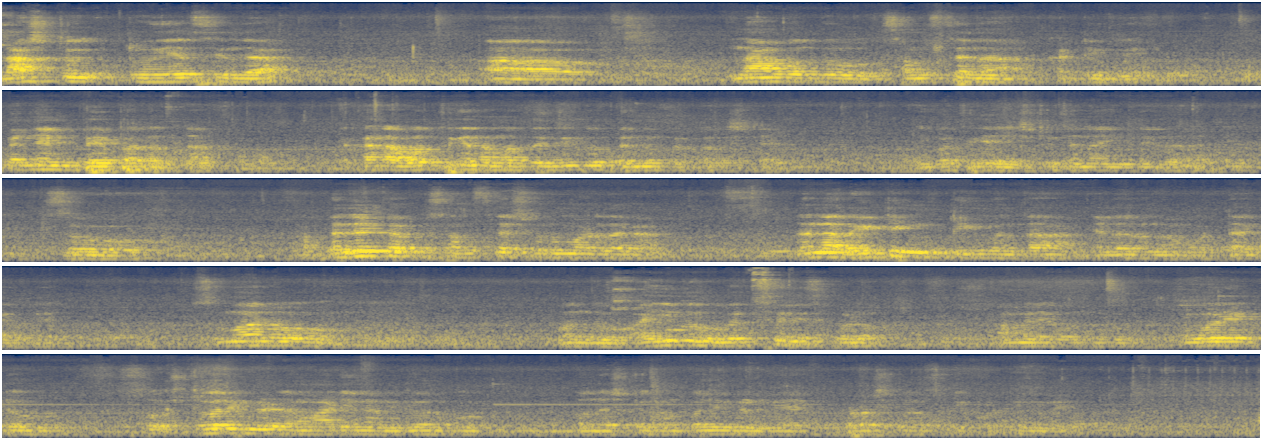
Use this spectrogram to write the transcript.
ಲಾಸ್ಟ್ ಟೂ ಇಯರ್ಸಿಂದ ನಾವೊಂದು ಸಂಸ್ಥೆನ ಕಟ್ಟಿದ್ವಿ. ಪೆನ್ ಆ್ಯಂಡ್ ಪೇಪರ್ ಅಂತ. ಯಾಕಂದ್ರೆ ಅವತ್ತಿಗೆ ನಮ್ಮ ಪೆನ್ನು ಪೇಪರ್ ಅಷ್ಟೇ. ಇವತ್ತಿಗೆ ಎಷ್ಟು ಜನ ಇಲ್ಲಿದ್ದಾರೆ ಸೊ ಆ ಪೇಪರ್ ಸಂಸ್ಥೆ ಶುರು ಮಾಡಿದಾಗ ನನ್ನ ರೈಟಿಂಗ್ ಟೀಮ್ ಅಂತ ಎಲ್ಲರೂ ನಾವು ಒಟ್ಟಾಗಿದ್ವಿ. ಸುಮಾರು ಒಂದು ಐದು ವೆಬ್ ಸೀರೀಸ್ಗಳು ಆಮೇಲೆ ಒಂದು ಏಳೆಂಟು ಸೊ ಸ್ಟೋರಿಗಳನ್ನ ಮಾಡಿ ನಾವು ಇದುವರೆಗೂ ಒಂದಷ್ಟು ಕಂಪನಿಗಳಿಗೆ ಪ್ರೊಡಕ್ಷನ್ ಹೌಸ್ಗೆ ಕೊಟ್ಟಿದ್ದೀವಿ.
